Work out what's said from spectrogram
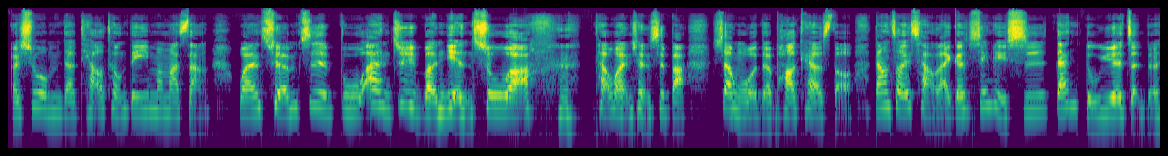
而是我们的调童第一妈妈桑，完全是不按剧本演出啊！他完全是把上我的 podcast 哦，当做一场来跟心理师单独约诊的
